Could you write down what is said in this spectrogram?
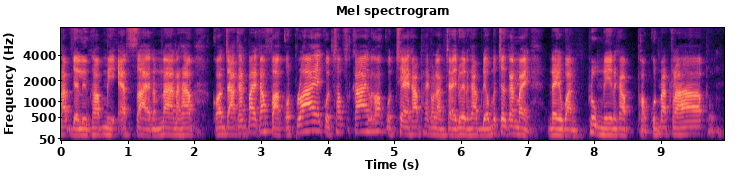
ครับ อย่าลืมครับมีแอดไซน์นำหน้านะครับ ก่อนจากกันไปครับฝากกดไลค์กด Subscribe แล้วก็กดแชร์ครับให้กำลังใจด้วยนะครับ เดี๋ยวมาเจอกันใหม่ในวันพรุ่งนี้นะครับ ขอบคุณมากครับผม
